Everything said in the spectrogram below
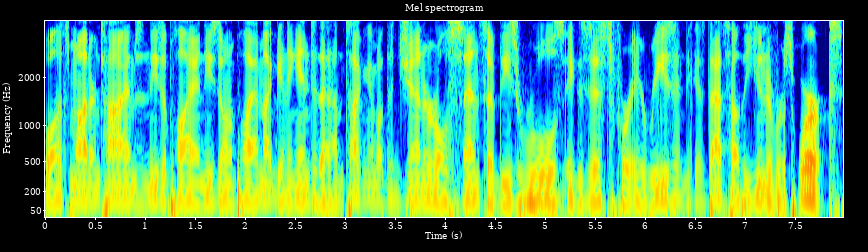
well, it's modern times and these apply and these don't apply. I'm not getting into that. I'm talking about the general sense of these rules exist for a reason because that's how the universe works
